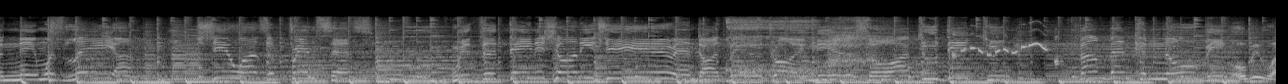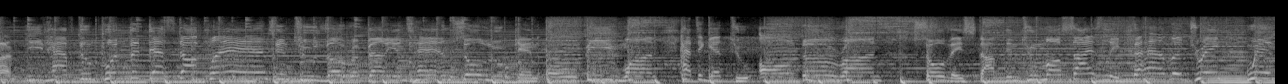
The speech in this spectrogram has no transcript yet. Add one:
Her name was Leia. She was a princess with a Danish on each ear and Darth Vader drawing near. So R2D2 found Ben Kenobi. Obi-Wan. He'd have to put the Death Star plans into the rebellion's hands. So Luke and Obi-Wan had to get to Alderaan. So they stopped into Mos Eisley to have a drink with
